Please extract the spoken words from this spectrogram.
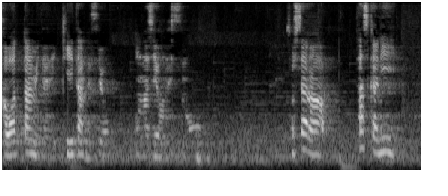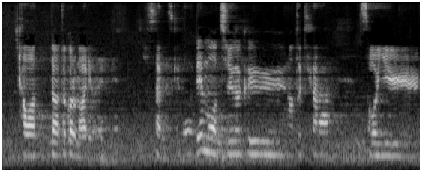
変わったみたいに聞いたんですよ。同じような質問を。そしたら、確かに変わったところもあるよねって言ってたんですけど、でも中学の時からそういう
